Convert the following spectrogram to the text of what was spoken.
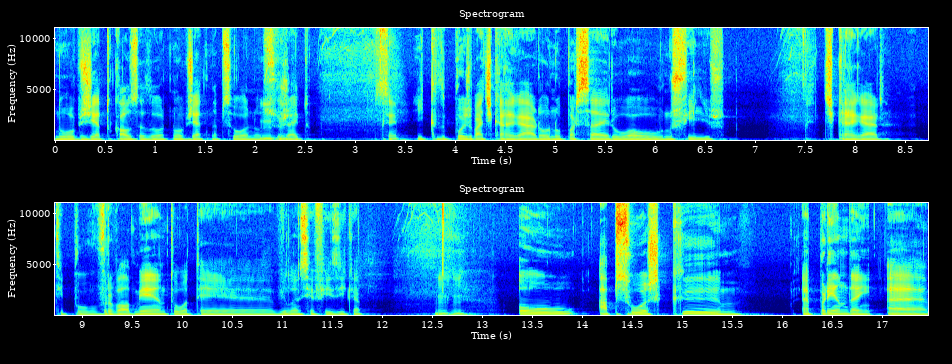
no objeto causador, no objeto, na pessoa, no Uhum. sujeito, Sim. e que depois vai descarregar ou no parceiro ou nos filhos. Descarregar, tipo, verbalmente ou até violência física. Uhum. Ou há pessoas que aprendem a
